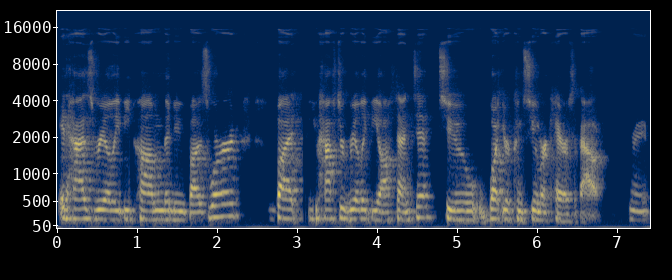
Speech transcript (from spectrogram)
it has really become the new buzzword. but you have to really be authentic to what your consumer cares about. Right.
